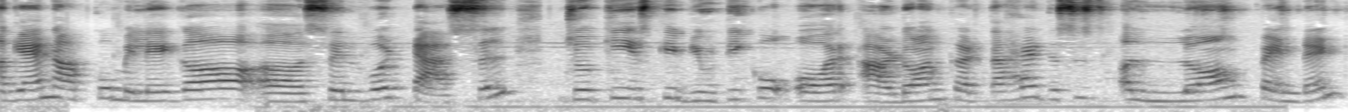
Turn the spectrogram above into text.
अगेन आपको मिलेगा सिल्वर टैसल जो कि इसकी ब्यूटी को और एड ऑन करता है। This is a long pendant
